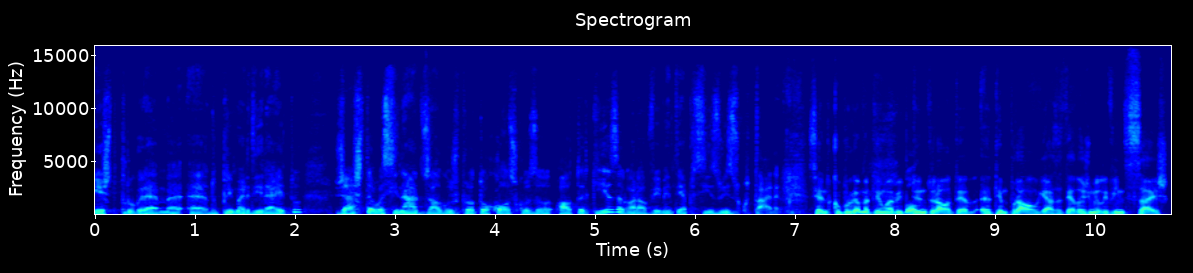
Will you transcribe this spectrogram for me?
este programa uh, do primeiro direito. Já estão assinados alguns protocolos com as autarquias, agora, obviamente, é preciso executar. Sendo que o programa tem um hábito Bom, temporal, até, eh, temporal, aliás, até 2026,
